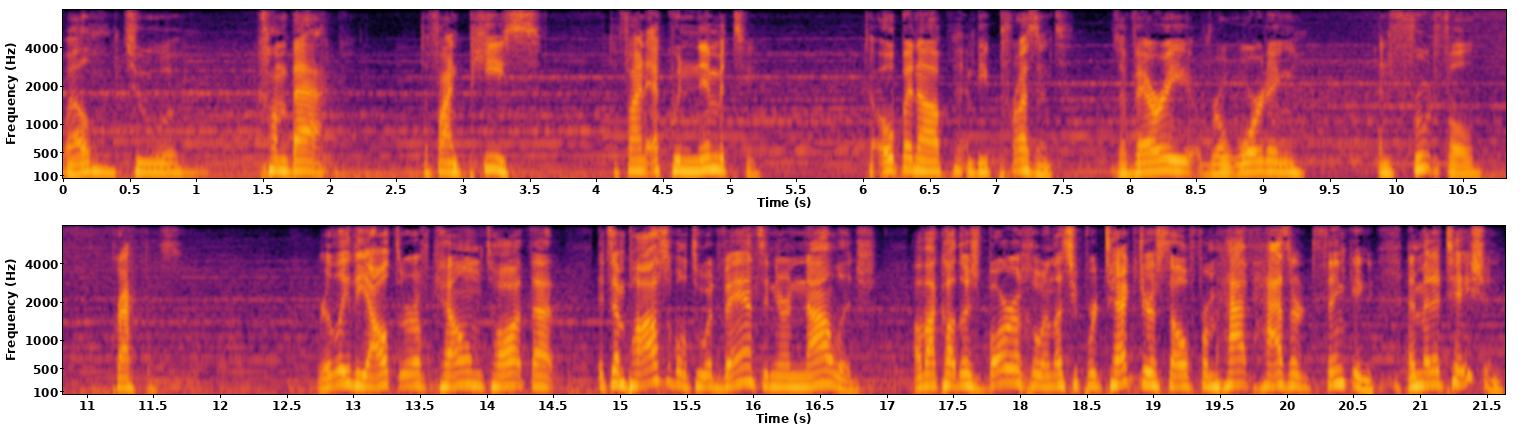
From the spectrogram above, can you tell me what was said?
Well, to come back, to find peace, to find equanimity, to open up and be present is a very rewarding and fruitful practice. Really, the Alter of Kelm taught that it's impossible to advance in your knowledge of HaKadosh Baruch Hu unless you protect yourself from haphazard thinking and meditation.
